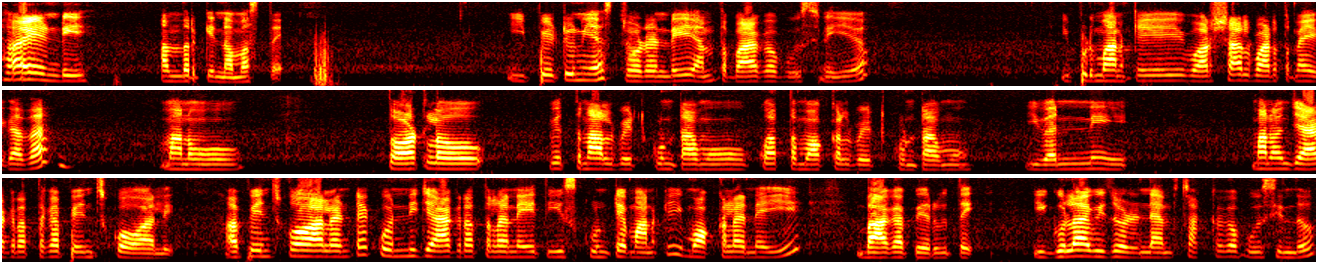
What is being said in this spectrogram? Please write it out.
హాయ్ అండి. అందరికీ నమస్తే. ఈ పెటూనియాస్ చూడండి ఎంత బాగా పూసినాయో. ఇప్పుడు మనకి వర్షాలు పడుతున్నాయి కదా. మనం తోటలో విత్తనాలు పెట్టుకుంటాము కొత్త మొక్కలు పెట్టుకుంటాము. ఇవన్నీ మనం జాగ్రత్తగా పెంచుకోవాలి. ఆ పెంచుకోవాలంటే కొన్ని జాగ్రత్తలు అనేవి తీసుకుంటే మనకి ఈ మొక్కలు అనేవి బాగా పెరుగుతాయి. ఈ గులాబీ చూడండి ఎంత చక్కగా పూసిందో.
